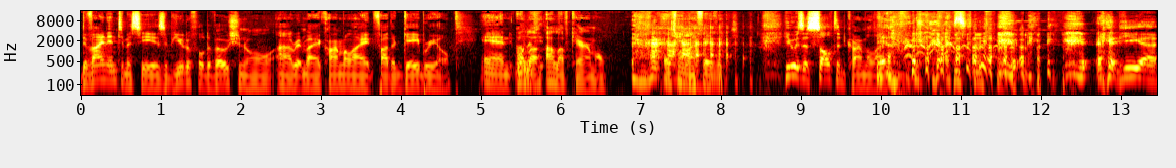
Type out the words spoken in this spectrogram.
divine intimacy is a beautiful devotional uh, written by a Carmelite, Father Gabriel, and I one of love, I love caramel. That's one of my favorites. he was assaulted salted Carmelite. and he, uh,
